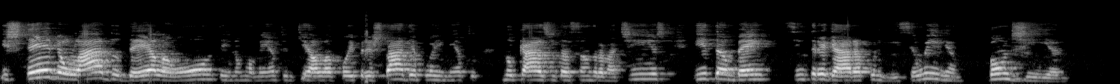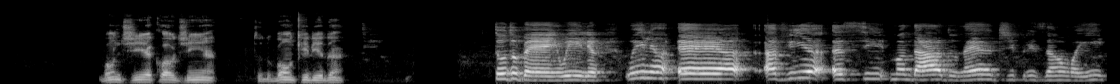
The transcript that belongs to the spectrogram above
esteve ao lado dela ontem, no momento em que ela foi prestar depoimento no caso da Sandra Matias, e também se entregar à polícia. William, bom dia. Bom dia, Claudinha. Tudo bom, querida? Tudo bem, William. William, é, havia esse mandado né, de prisão aí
